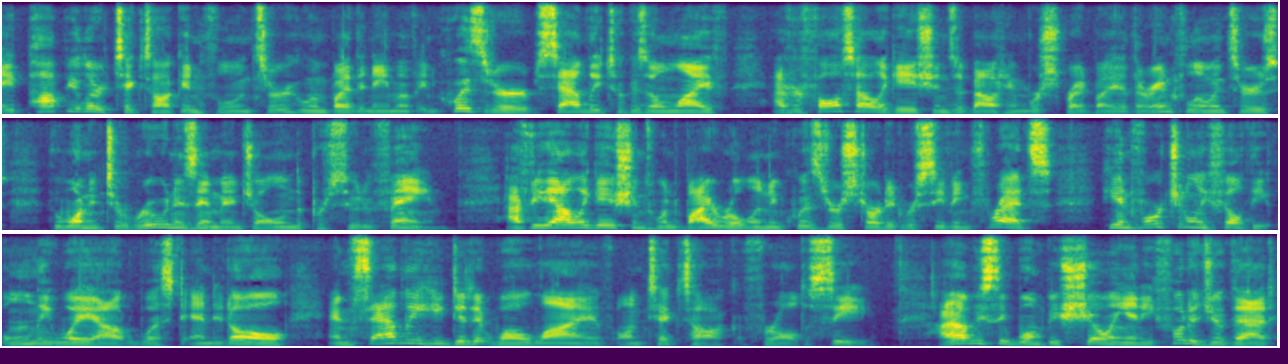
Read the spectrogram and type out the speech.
A popular TikTok influencer who went by the name of Inquisitor sadly took his own life after false allegations about him were spread by other influencers who wanted to ruin his image all in the pursuit of fame. After the allegations went viral and Inquisitor started receiving threats, he unfortunately felt the only way out was to end it all, and sadly he did it while live on TikTok for all to see. I obviously won't be showing any footage of that,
